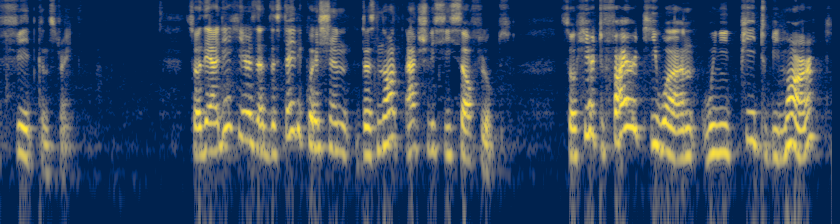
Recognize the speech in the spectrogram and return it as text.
feed constraint. So the idea here is that the state equation does not actually see self loops. So here to fire T1, we need P to be marked,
